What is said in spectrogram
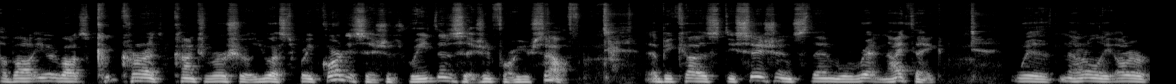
about even about c- current controversial U.S. Supreme Court decisions, read the decision for yourself. Uh, because decisions then were written, I think, with not only other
